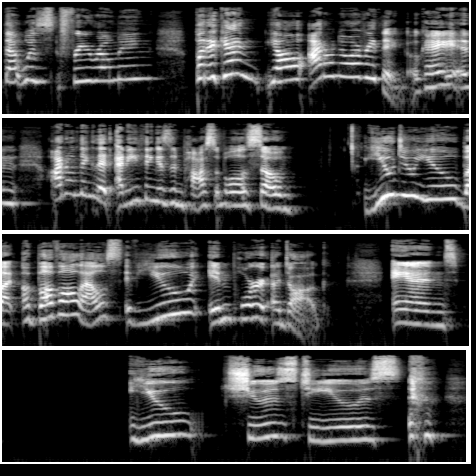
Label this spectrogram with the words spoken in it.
that was free roaming. But again, y'all, I don't know everything, okay? And I don't think that anything is impossible. So you do you, but above all else, if you import a dog and you choose to use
